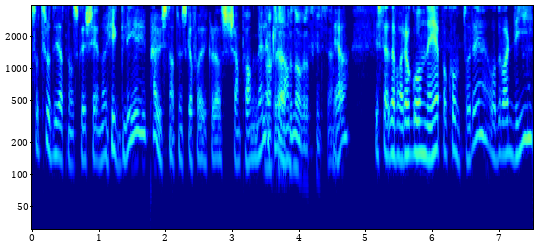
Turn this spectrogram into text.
så trodde de at nå skulle skje noe hyggelig i pausen, at de skal få et glass champagne eller klar for en overraskelse. Ja, I stedet var det å gå ned på kontoret, og det var de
